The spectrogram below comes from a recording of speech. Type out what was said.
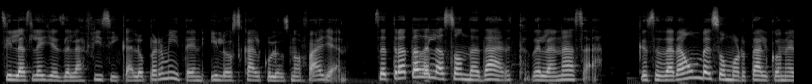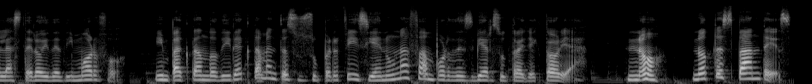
si las leyes de la física lo permiten y los cálculos no fallan. Se trata de la sonda DART de la NASA, que se dará un beso mortal con el asteroide Dimorfo, impactando directamente su superficie en un afán por desviar su trayectoria. No, no te espantes,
